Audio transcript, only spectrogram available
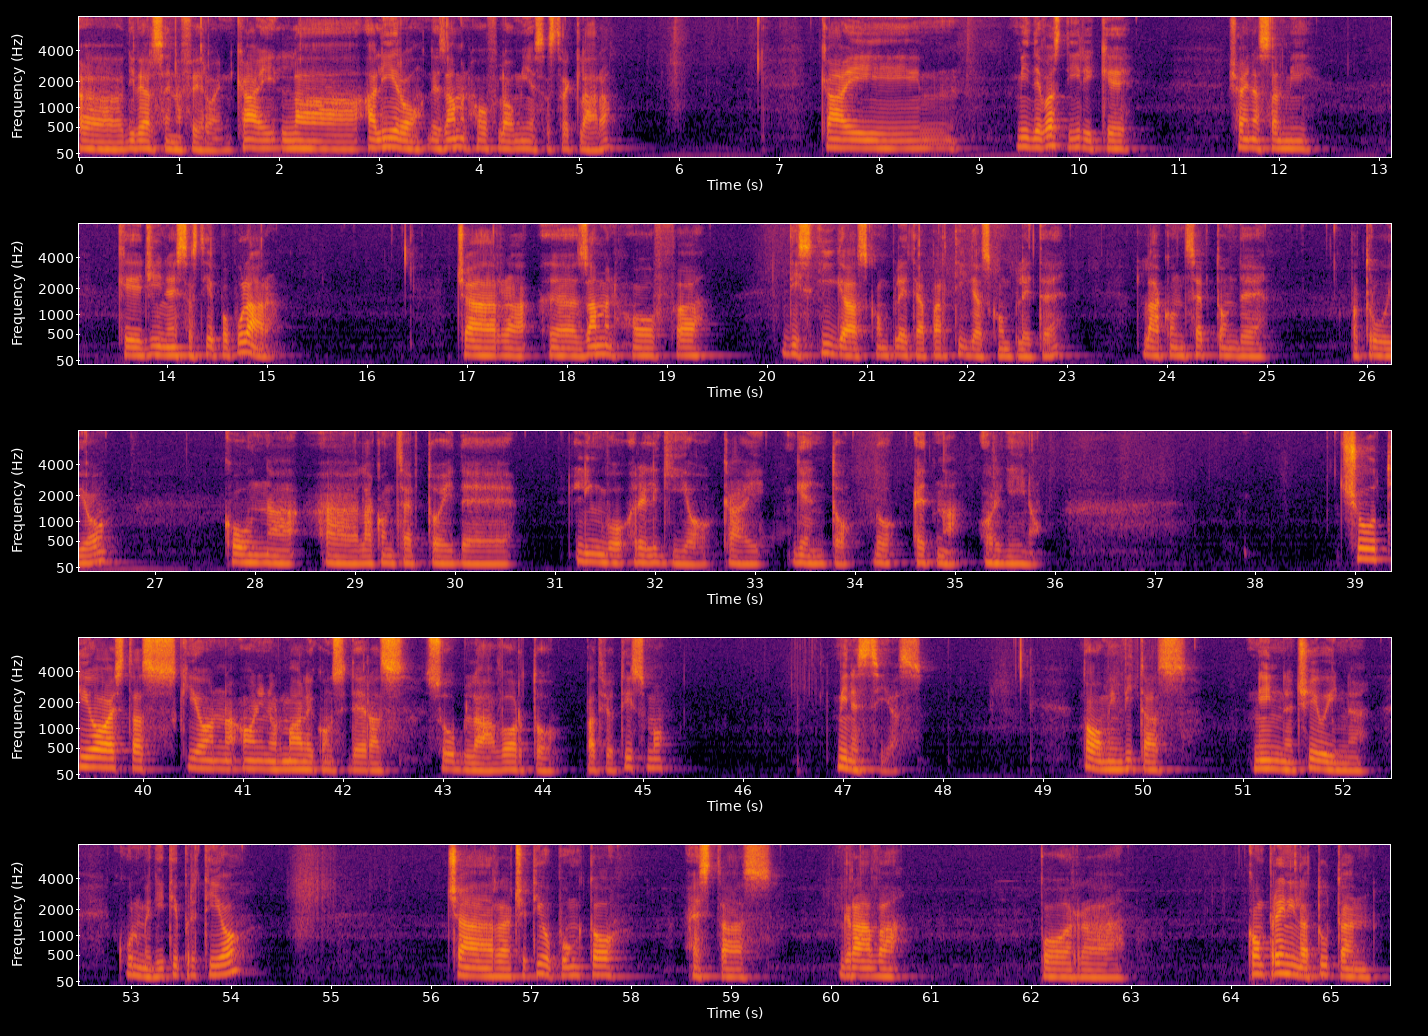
uh, eh, diversa in aferoin, kai la aliro de Zamenhof la mi esas tre clara, kai mm, mi devas diri che Shainas al mi, che gin estas tiel populara, char uh, Zamenhof uh, disigas complete, apartigas complete la concepton de patruio con uh, eh, la concepto de lingvo religio kai gento do etna origino. Ciu tio estas kion oni normale consideras sub la vorto patriotismo? Mi ne scias. Do, mi invitas nin ciuin cun mediti pri tio, char cetiu puncto estas grava por eh, uh, compreni la tutan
